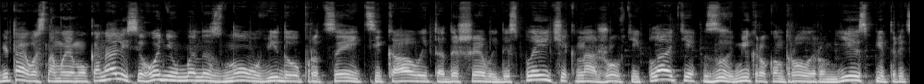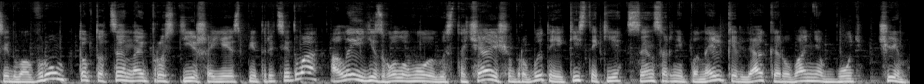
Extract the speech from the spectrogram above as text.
Вітаю вас на моєму каналі. Сьогодні в мене знову відео про цей цікавий та дешевий дисплейчик на жовтій платі з мікроконтролером ESP32 VROOM. Тобто це найпростіша ESP32, але її з головою вистачає, щоб робити якісь такі сенсорні панельки для керування будь-чим.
